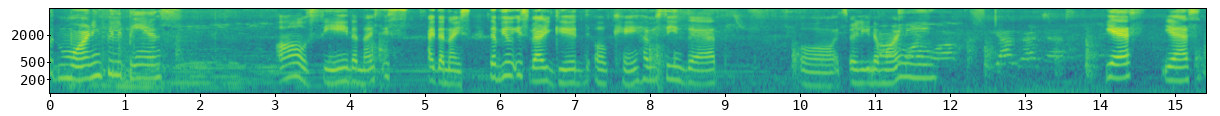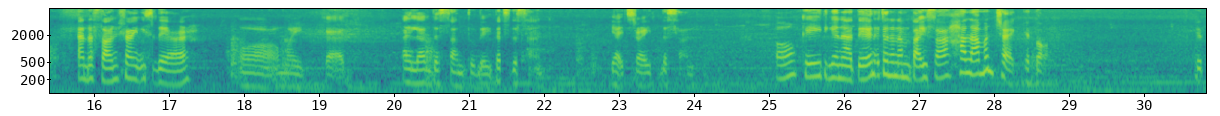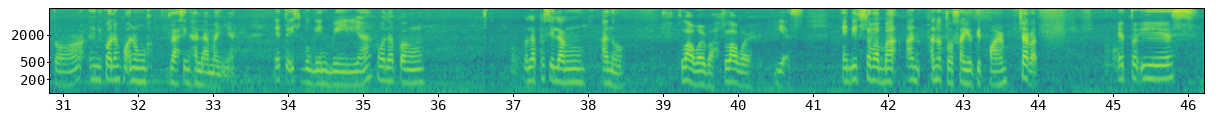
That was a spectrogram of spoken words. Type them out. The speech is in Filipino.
Good morning, Philippines. Oh, see, the nice is, ay, the nice. The view is very good. Okay, have you seen that? Oh, it's early in the morning. Yes, yes. And the sunshine is there. Oh my God. I love the sun today. That's the sun. Yeah, it's right, the sun. Okay, tingnan natin. Ito na naman tayo sa halaman check. Ito. Ito, hindi ko alam kung anong klaseng halaman niya. Ito is bougainvillea. Wala pang, wala pa silang, ano, flower ba? Flower. Yes. And dito sa baba, an- ano to, Sayuti Farm? Charot. Ito is,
